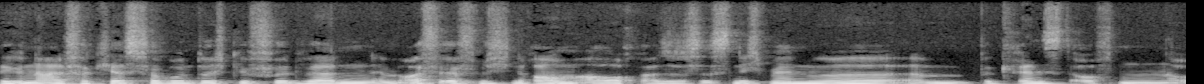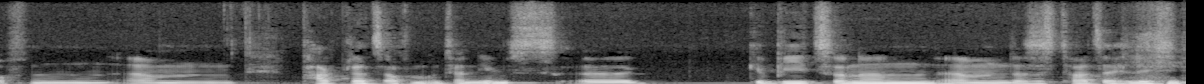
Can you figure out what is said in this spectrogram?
Regionalverkehrsverbund durchgeführt werden, im öffentlichen Raum auch. Also es ist nicht mehr nur ähm, begrenzt auf einen, auf einen ähm, Parkplatz auf dem Unternehmensgebiet, äh, sondern ähm, das ist tatsächlich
